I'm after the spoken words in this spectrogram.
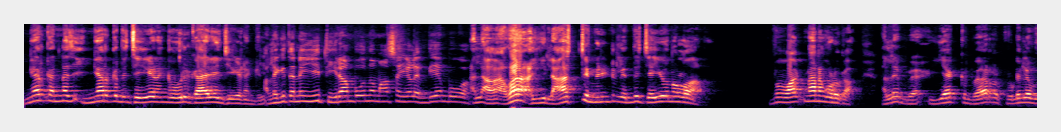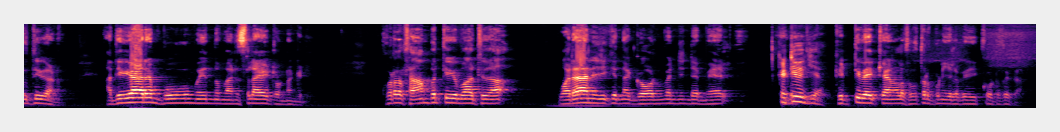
ഇങ്ങേർക്ക് എന്നാ ഇങ്ങേർക്ക് ഇത് ചെയ്യണമെങ്കിൽ ഒരു കാര്യം ചെയ്യണമെങ്കിൽ അല്ലെങ്കിൽ തന്നെ ഈ തീരാൻ പോകുന്ന മാസം ഇയാൾ എന്ത് ചെയ്യാൻ പോവാ? അല്ല അതാ ഈ ലാസ്റ്റ് മിനിറ്റിൽ എന്ത് ചെയ്യുമെന്നുള്ളതാണ് ഇപ്പോൾ വാഗ്ദാനം കൊടുക്കാം. അല്ലെ ഇയാൾക്ക് വേറൊരു കുടില ബുദ്ധി കാണും അധികാരം പോകുമെന്ന് മനസ്സിലായിട്ടുണ്ടെങ്കിൽ കുറേ സാമ്പത്തിക ബാധ്യത വരാനിരിക്കുന്ന ഗവൺമെന്റിന്റെ മേൽ കെട്ടിവെക്കുക. കെട്ടിവെക്കാനുള്ള സൂത്രപ്പണി ചിലപ്പോൾ ഈ കൊടുത്തുക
